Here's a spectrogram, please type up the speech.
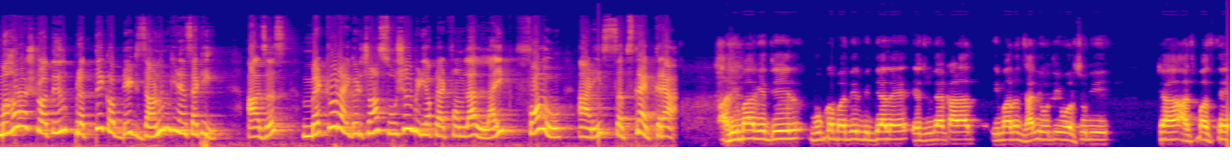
महाराष्ट्रातील प्रत्येक अपडेट जाणून घेण्यासाठी आजच मेट्रो रायगडच्या सोशल मीडिया प्लॅटफॉर्मला लाईक फॉलो आणि सबस्क्राईब करा. अलिबाग येथील मुकबधीर विद्यालय हे जुन्या काळात इमारत झाली होती वर्सुलीच्या आसपास ते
